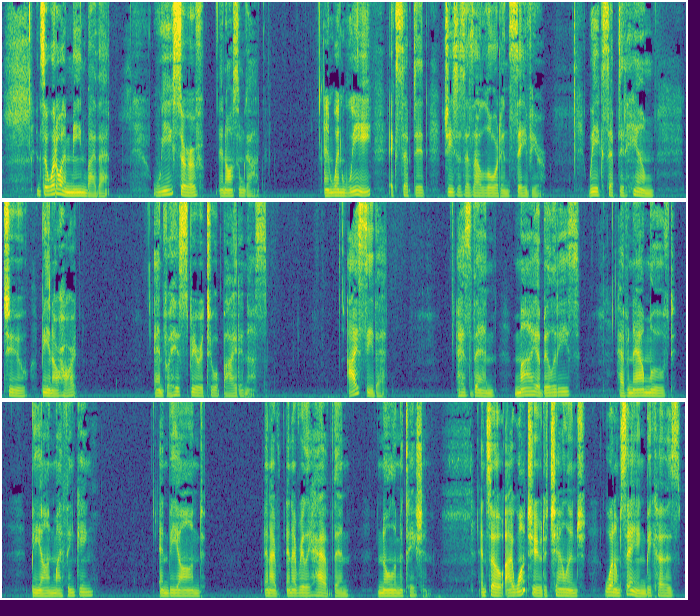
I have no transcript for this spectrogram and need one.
And so, what do I mean by that? We serve an awesome God. And when we accepted Jesus as our Lord and Savior, we accepted Him to be in our heart and for His Spirit to abide in us. I see that as then my abilities have now moved beyond my thinking and beyond and I and I really have then no limitation. And so I want you to challenge what I'm saying because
